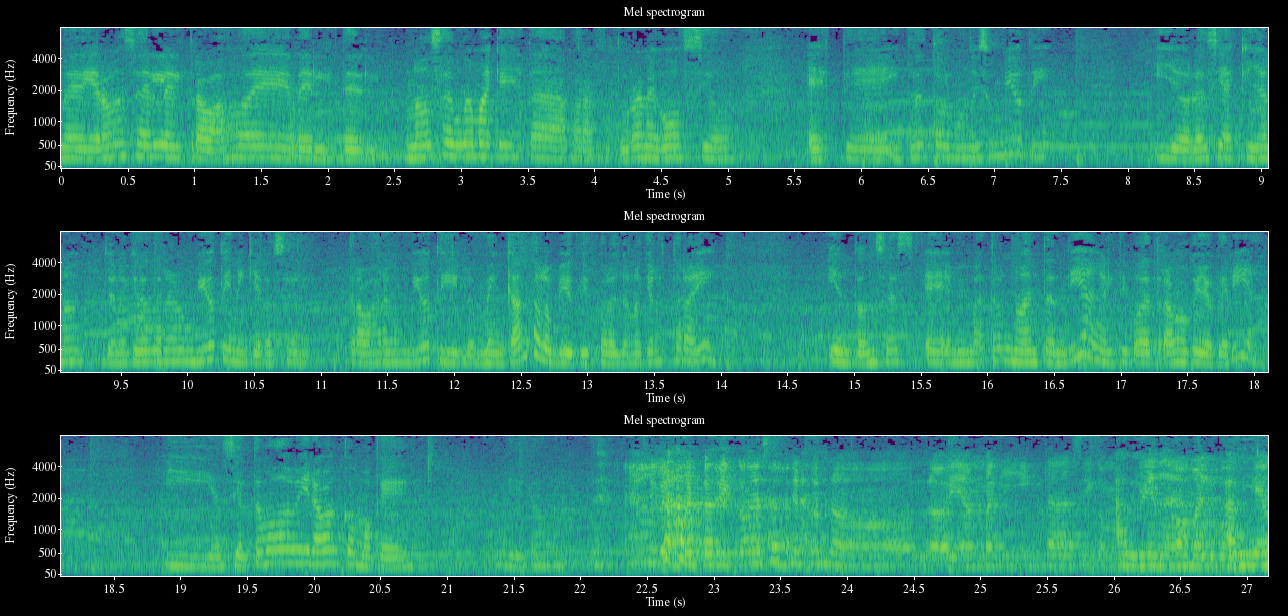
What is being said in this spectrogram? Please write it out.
me dieron a hacer el trabajo de, del, del- uno hacer una maqueta para futuro negocio, este, entonces todo el mundo hizo un beauty y yo le decía es que yo no, yo no quiero tener un beauty ni quiero ser, trabajar en un beauty. Me encantan los beauties, pero yo no quiero estar ahí. Y entonces eh, mis maestros no entendían el tipo de trabajo que yo quería. Y en cierto modo miraban como que, Sí, pero en Puerto Rico en esos tiempos no, no habían maquillistas así como Había-. Como el boom Había-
